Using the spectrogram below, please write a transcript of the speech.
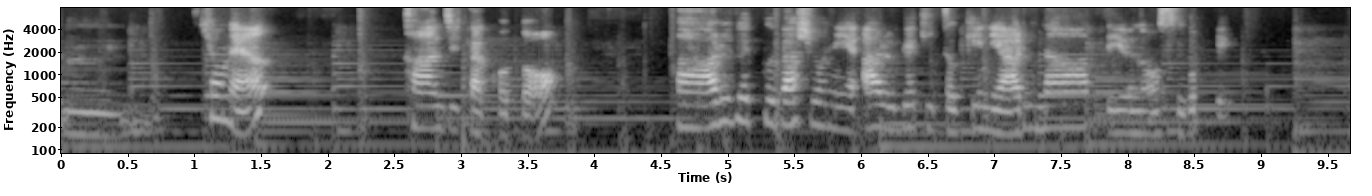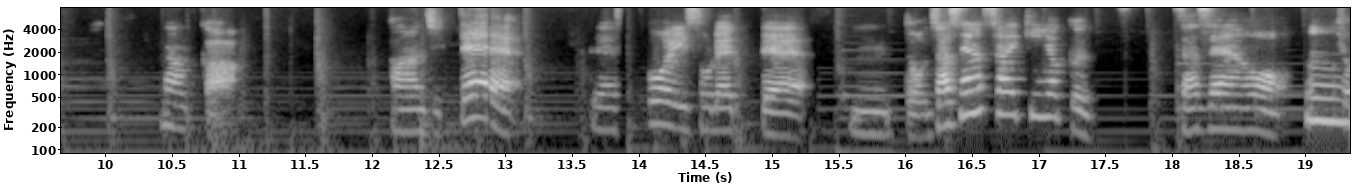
うん、去年感じたこと。ああるべく場所にあるべき時にあるなっていうのをすごいなんか感じてですごいそれってうんと座禅最近よく座禅をうん。そ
